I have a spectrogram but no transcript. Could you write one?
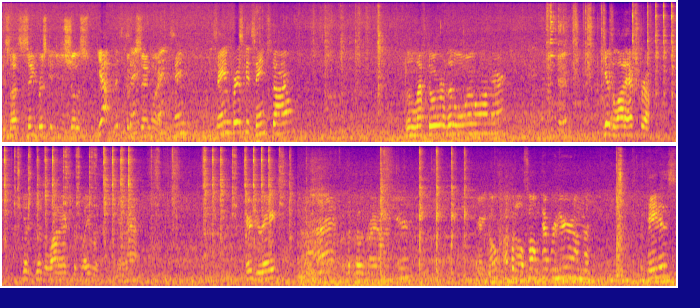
Okay, so that's the same brisket you just showed us. Yeah, that's the same, the same way. Same, same, same brisket, same style. A Little leftover, a little oil on there. Okay. Gives a lot of extra. Gives, gives a lot of extra flavor. Here's your eggs. All right, put those right on here. There you go. I put a little salt and pepper here on the potatoes.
